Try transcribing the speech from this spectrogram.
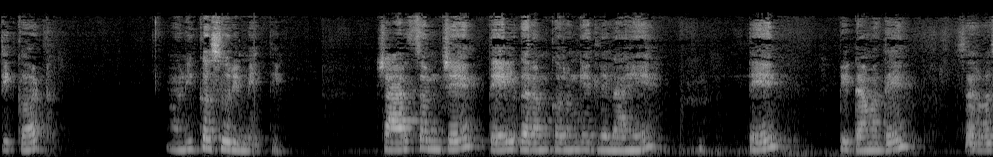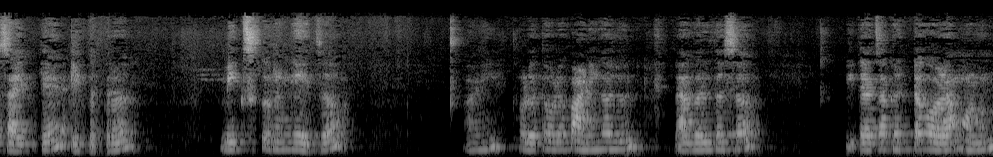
तिखट आणि कसुरी मेथी. चार चमचे तेल गरम करून घेतलेलं आहे. ते पिठामध्ये सर्व साहित्य एकत्र मिक्स करून घ्यायचं. आणि थोडं थोडं पाणी घालून लागल तसं पिठाचा घट्ट गोळा म्हणून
